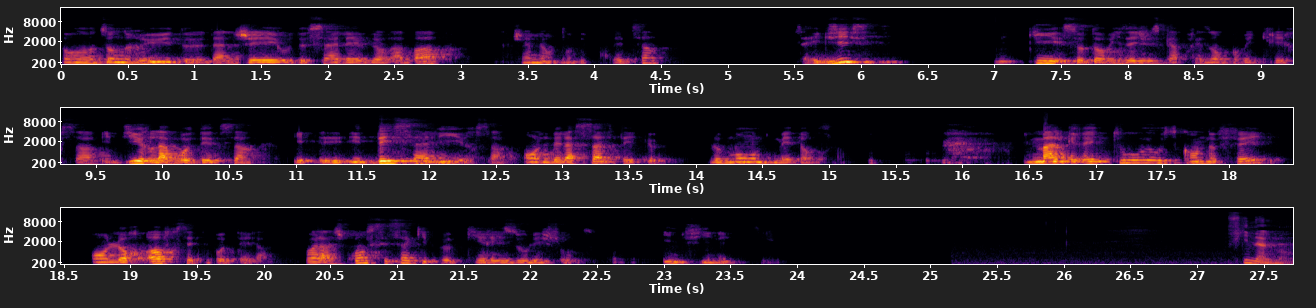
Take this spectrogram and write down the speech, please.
dans une rue d'Alger ou de Salé ou de Rabat, on n'a jamais entendu parler de ça. Ça existe. Mais qui s'autorisait jusqu'à présent pour écrire ça et dire la beauté de ça et, et, et, dessalir ça, enlever la saleté que le monde met dans ça? malgré tout ce qu'on ne fait, on leur offre cette beauté-là. Voilà, je pense que c'est ça qui, peut, qui résout les choses in fine. Finalement,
